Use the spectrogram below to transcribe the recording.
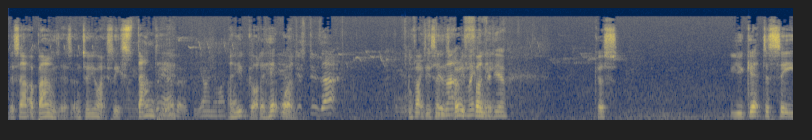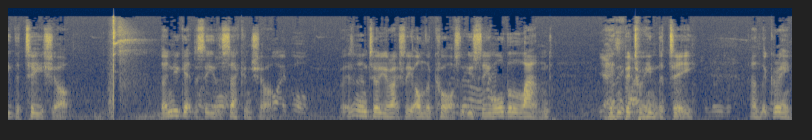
this out of bounds is until you actually stand here and you've got to hit one. Just do that. In fact, he said it's very and make the funny because you get to see the tee shot, then you get to see the second shot, What a ball. but it isn't until you're actually on the course that you see all the land in between the tee To lose it. and the green.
